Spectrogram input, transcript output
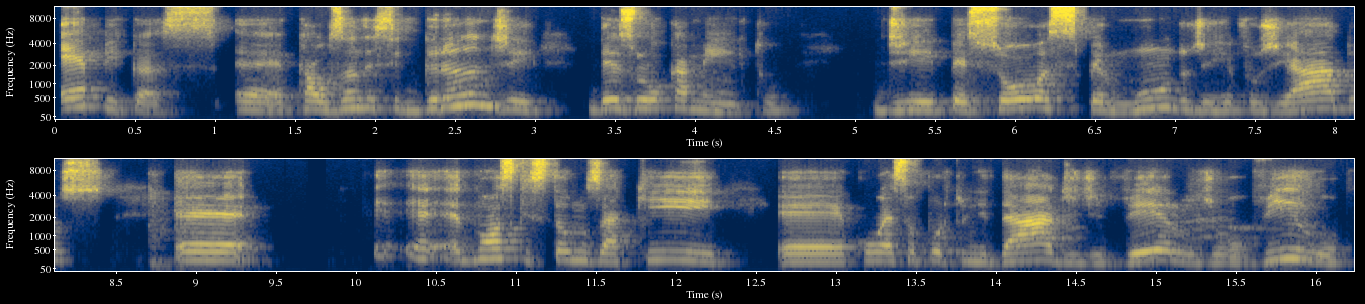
épicas, é, causando esse grande deslocamento de pessoas pelo mundo, de refugiados. É, é, é nós que estamos aqui é, com essa oportunidade de vê-lo, de ouvi-lo,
